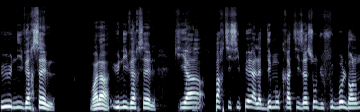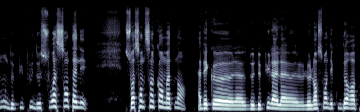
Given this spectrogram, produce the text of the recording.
universel. Voilà, universel, qui a participé à la démocratisation du football dans le monde depuis plus de 60 années. 65 ans maintenant avec euh, depuis le lancement des coupes d'Europe,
